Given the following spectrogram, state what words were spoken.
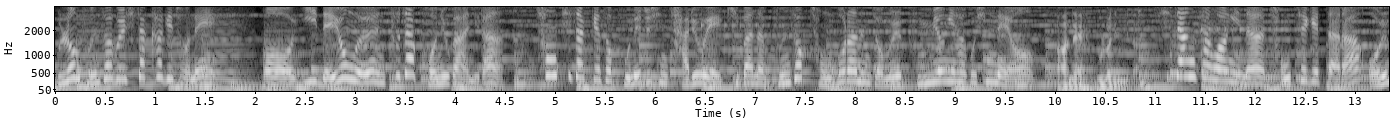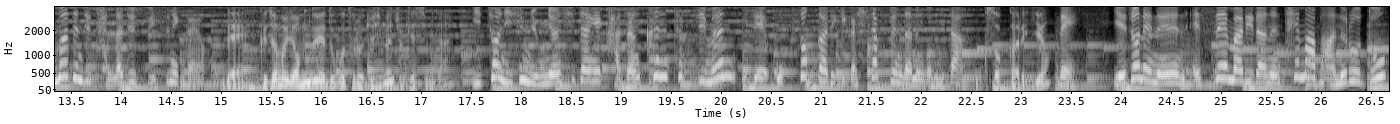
물론 분석을 시작하기 전에 어, 이 내용은 투자 권유가 아니라 청취자께서 보내주신 자료에 기반한 분석 정보라는 점을 분명히 하고 싶네요. 아, 네, 물론입니다. 시장 상황이나 정책에 따라 얼마든지 달라질 수 있으니까요. 네, 그 점을 염두에 두고 들어주시면 좋겠습니다. 2026년 시장의 가장 큰 특징은 이제 옥석 가리기가 시작된다는 겁니다. 옥석 가리기요? 네. 예전에는 SMR이라는 테마만으로도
